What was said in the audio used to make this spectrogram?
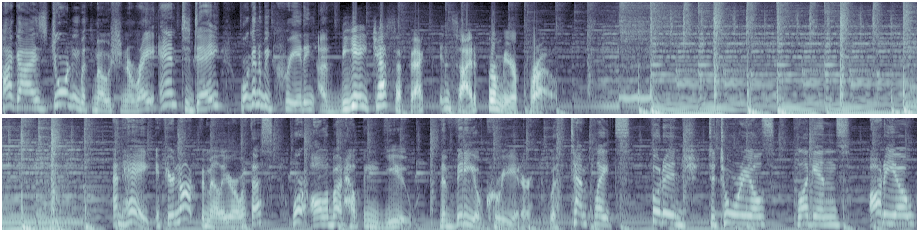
Hi guys, Jordan with Motion Array, and today we're going to be creating a VHS effect inside of Premiere Pro. And hey, if you're not familiar with us, we're all about helping you, the video creator, with templates, footage, tutorials, plugins, audio,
